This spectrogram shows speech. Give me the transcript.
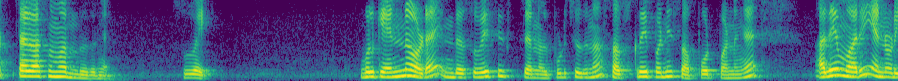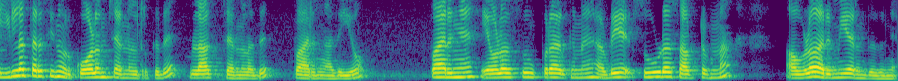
அட்டகாசமாக இருந்ததுங்க. சுவை. உங்களுக்கு என்னோட இந்த சுவை சிக்ஸ் சேனல் பிடிச்சதுன்னா சப்ஸ்கிரைப் பண்ணி சப்போர்ட் பண்ணுங்கள் அதே மாதிரி என்னோடய இல்லத்தரசின்னு ஒரு கோலம் சேனல் இருக்குது. விளாக் சேனல் அது. பாருங்கள் அதையும். பாருங்கள் எவ்வளோ சூப்பராக இருக்குன்னு. அப்படியே சூடாக சாப்பிட்டோம்னா அவ்வளோ அருமையாக இருந்ததுங்க.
